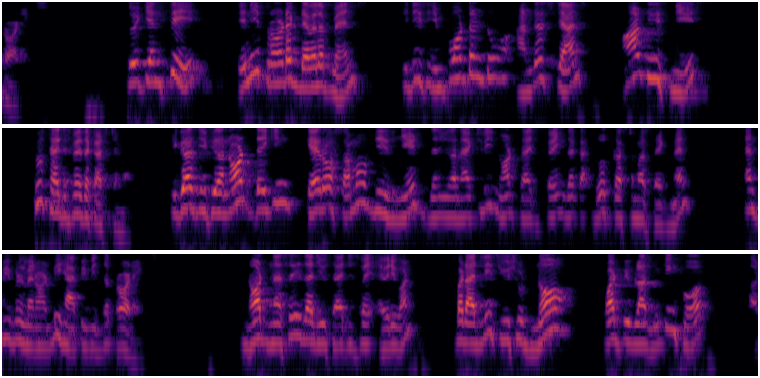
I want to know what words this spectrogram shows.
product. So you can see any product development, it is important to understand all these needs to satisfy the customer. Because if you are not taking care of some of these needs, then you are actually not satisfying the, those customer segments and people may not be happy with the product. Not necessarily that you satisfy everyone, but at least you should know what people are looking for, or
